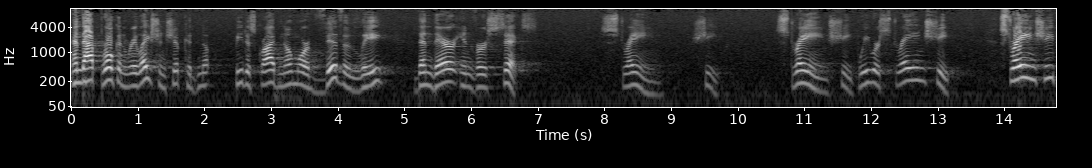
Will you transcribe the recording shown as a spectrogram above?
And that broken relationship could no, be described no more vividly than there in verse 6. Straying sheep. Strange sheep. We were strange sheep. Strange sheep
